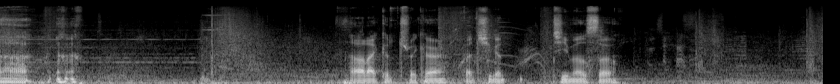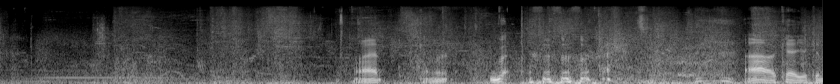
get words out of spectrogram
Ah. Thought I could trick her, but she got Teemo, so ah, okay, you can...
